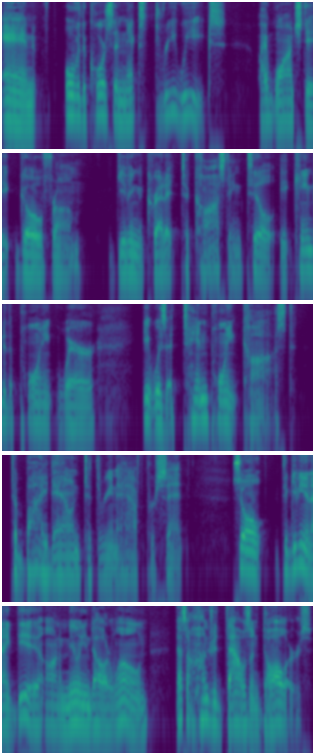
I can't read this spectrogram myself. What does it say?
And over the course of the next three weeks, I watched it go from giving a credit to costing till it came to the point where it was a 10 point cost to buy down to three and a half percent. So to give you an idea on a million dollar loan, that's a hundred thousand dollars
